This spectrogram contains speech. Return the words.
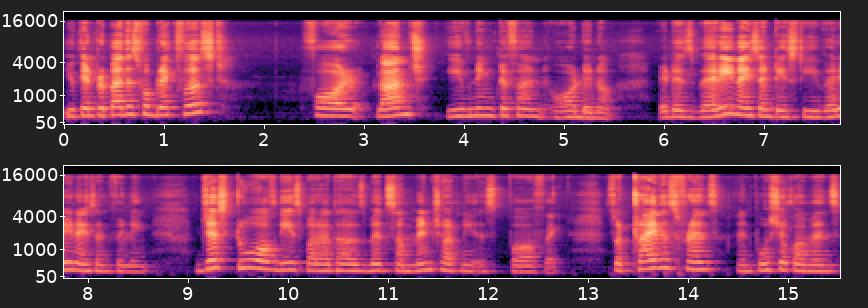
You can prepare this for breakfast, for lunch, evening tiffin or dinner. It is very nice and tasty, very nice and filling. Just two of these parathas with some mint chutney is perfect. So try this friends and post your comments.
